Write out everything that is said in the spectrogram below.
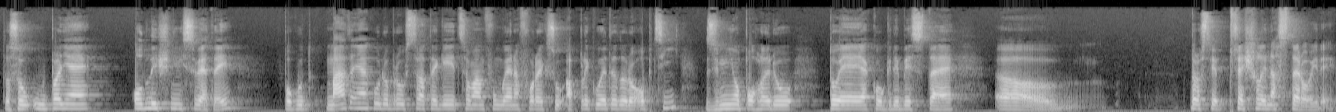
To jsou úplně odlišní světy. Pokud máte nějakou dobrou strategii, co vám funguje na Forexu, aplikujete to do obcí. Z mýho pohledu to je jako kdybyste uh, prostě přešli na steroidy.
